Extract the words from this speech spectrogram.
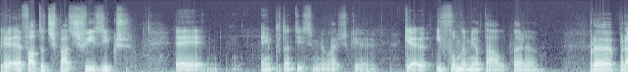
a a falta de espaços físicos é, é importantíssimo, eu acho que é, que é e fundamental para, Para, para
